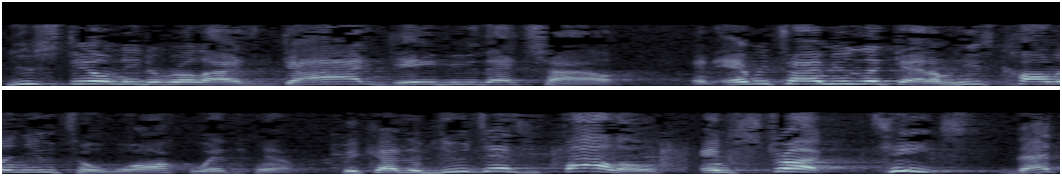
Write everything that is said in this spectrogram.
you still need to realize God gave you that child and every time you look at him, he's calling you to walk with him. Because if you just follow, instruct, teach, that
